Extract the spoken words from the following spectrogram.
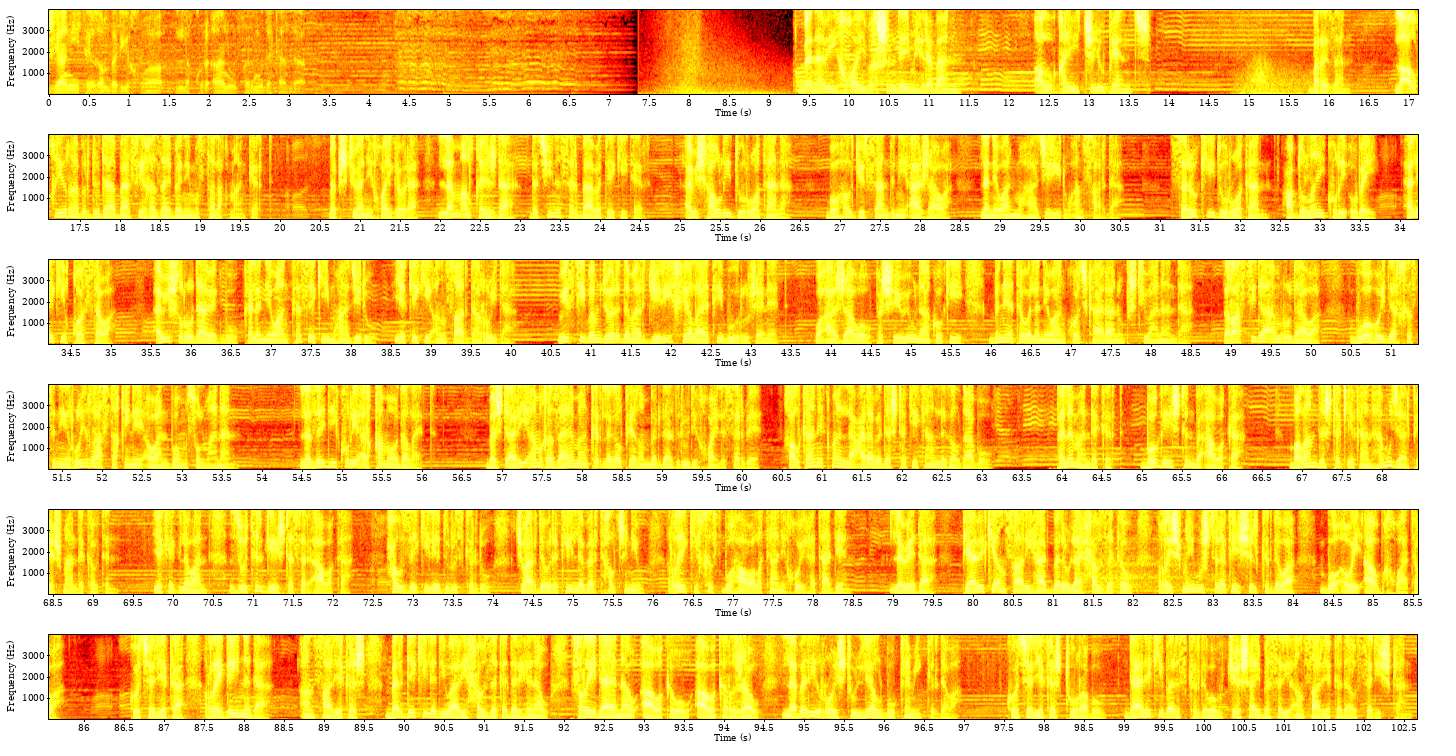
ژیانی پێغەمبەری خوا لە قورئان و فەرموودەکاندا. بەناوی خوای بەخشندەی میهرەبان ئەڵلقەی چل و پێنج بەڕێزان لە ئەڵلقەی ڕابردوودا باسی غەزای بەنی مستەلقمان کرد بە پشتیوانی خوای گەورە لەم ئەڵلقەیەشدا دەچینە سەر بابەتێکی تر ئەویش هەوڵی دووڕوەکانە بۆ هەڵگیرساندنی ئاژاوە لە نێوان مهاجرین و ئەنساردا سەرۆکی دووڕوەکان عبدوڵی کوڕی ئوبەی هەلێکی قۆستەوە ئەویش ڕووداوێک بوو کە لە نێوان کەسێکی مهاجیر و یەکێکی ئەنساردا ڕوویدا ویستی بەم جۆرە دەمارگیری خێڵایەتی بوروژێنێت و ئاژاوە و پەشێوی و ناکۆکی بنێتەوە لە نێوان کۆچکاران و پشتیواناندا لە ڕاستیدا ئەم ڕووداوە بووە هۆی دەرخستنی ڕووی ڕاستەقینەی ئەوان بۆ مسوڵمانان. لە زەیدی کوڕی ئەرقەمەوە دەڵێت، بەشداری ئەم غەزایەمان کرد لەگەڵ پێغەمبەردا درودی خوای لەسەر بێ، خەڵکانێکمان لە عەرەبە دەشتەکێکان لەگەڵدا بوو. پەلەمان دەکرد بۆ گەیشتن بە ئاوەکە، بەڵام دەشتەکیەکان هەموو جار پێشمان دەکەوتن، یەکێک لەوان زووتر گەیشتە سەر ئاوەکە، حەوزێکی لێ دروست کرد و چواردەورەکەی لەبەرد هەڵچنی و ڕێکی خست بۆ هاوڵەکانی خۆی هەتا دێن لەوێدا پیاوێکی ئەنساری هات بەرەو لای حەوزەکە و ڕیشمەی وشترەکەی شل کردەوە بۆ ئەوەی ئاو بخواتەوە کۆچەریەکە ڕێگەی نەدا ئەنساریەکەش بەردێکی لە دیواری حەوزەکە دەرهێنا و فڕێدایە ناو ئاوەکەەوە و ئاوەکە ڕژا و لەبەری ڕۆیشت و لێڵ بوو کەمی کردەوە کۆچەریەکەش توڕە بوو دارێکی بەرز کردەوە و کێشای بەسەری ئەنساریەکەدا و سەری شکاند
